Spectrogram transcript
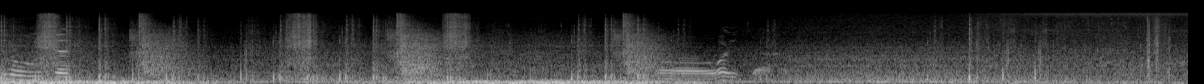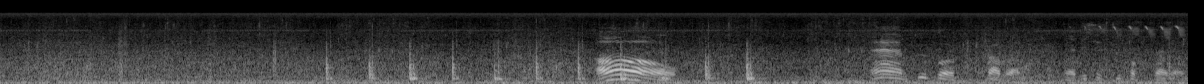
Hello, uh, know Oh! And pupil problem. This is people problem.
